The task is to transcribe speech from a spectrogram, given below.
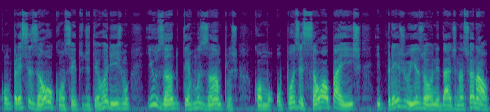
com precisão o conceito de terrorismo e usando termos amplos como oposição ao país e prejuízo à unidade nacional.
